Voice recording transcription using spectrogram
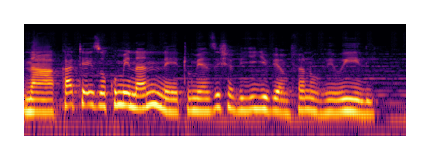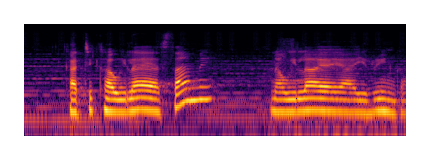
na kati ya hizo kumi na nne tumeanzisha vijiji vya mfano viwili katika wilaya ya Same na wilaya ya Iringa.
